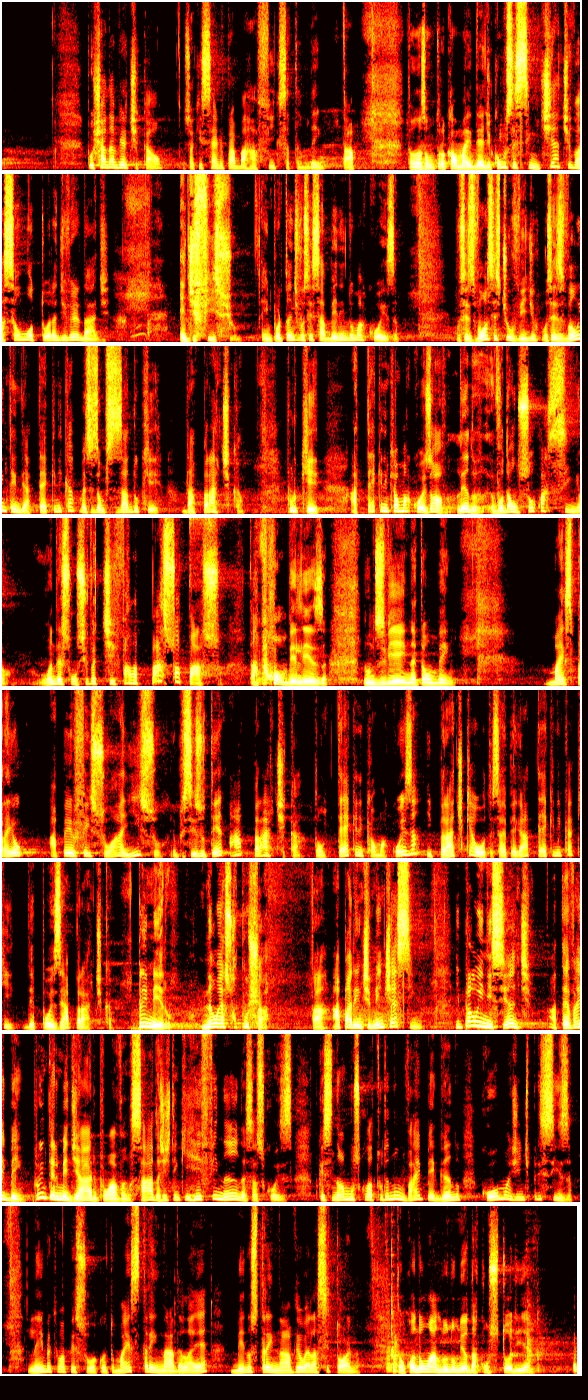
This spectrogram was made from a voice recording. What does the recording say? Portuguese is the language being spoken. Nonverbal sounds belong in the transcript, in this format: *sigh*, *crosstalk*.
puxada vertical, isso aqui serve para barra fixa também, tá? Então nós vamos trocar uma ideia de como você sentir a ativação motora de verdade. É difícil. É importante vocês saberem de uma coisa. Vocês vão assistir o vídeo, vocês vão entender a técnica, mas vocês vão precisar do quê? Da prática. Por quê? A técnica é uma coisa, ó, Leandro, eu vou dar um soco assim, ó. O Anderson Silva te fala passo a passo. *laughs* Tá bom, beleza. Não desviei, né, tão bem. Mas para eu aperfeiçoar isso, eu preciso ter a prática. Então, técnica é uma coisa e prática é outra. Você vai pegar a técnica aqui, depois é a prática. Primeiro, não é só puxar, tá? Aparentemente é sim. E para um iniciante, até vai bem. Para o intermediário, para um avançado, a gente tem que ir refinando essas coisas, porque senão a musculatura não vai pegando como a gente precisa. Lembra que uma pessoa, quanto mais treinada ela é, menos treinável ela se torna. Então, quando um aluno meu da consultoria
